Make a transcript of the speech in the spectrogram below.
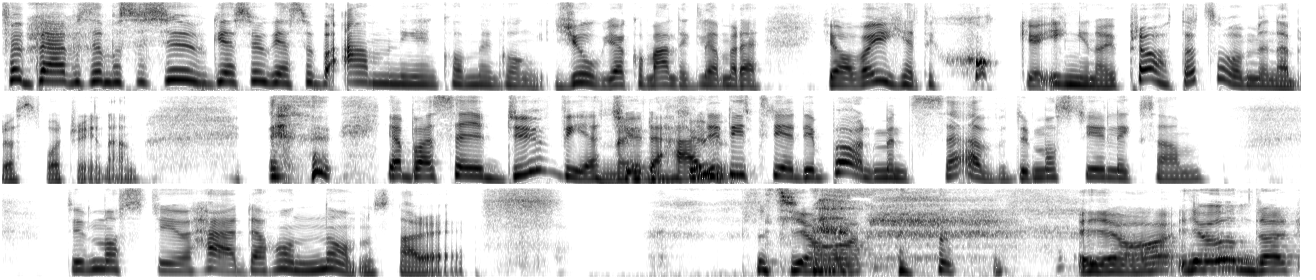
För bebisen måste suga, suga så amningen kommer igång. Jo, jag kommer aldrig glömma det. Jag var ju helt i chock. Ingen har ju pratat så om mina bröstvårtor innan. jag bara säger, du vet men ju det här Gud. är ditt tredje barn, men Säv, du måste ju liksom... Du måste ju härda honom snarare. Ja, ja, jag undrar...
